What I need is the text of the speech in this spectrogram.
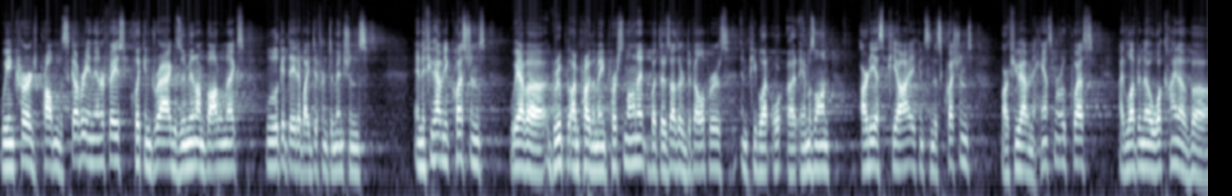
We encourage problem discovery in the interface, click and drag, zoom in on bottlenecks, look at data by different dimensions. And if you have any questions, we have a group, I'm probably the main person on it, but there's other developers and people at, at Amazon RDSPI, you can send us questions, or if you have an enhancement request, I'd love to know what kind of uh,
